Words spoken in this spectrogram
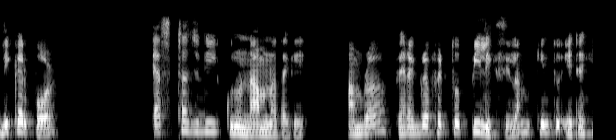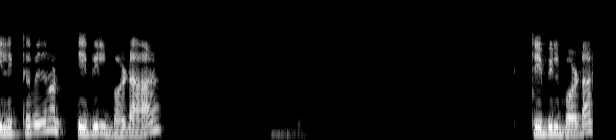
লিখার পর এসটা যদি কোনো নাম না থাকে, আমরা প্যারাগ্রাফের তো পি লিখছিলাম, কিন্তু এটা কি লিখতে হবে যেন টেবিল বর্ডার টেবিল বর্ডার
